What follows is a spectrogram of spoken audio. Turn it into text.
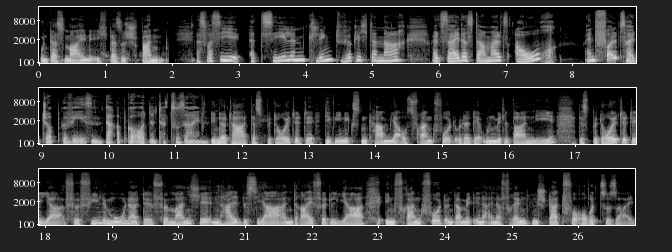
Und das meine ich, das ist spannend. Das, was Sie erzählen, klingt wirklich danach, als sei das damals auch ein Vollzeitjob gewesen, da Abgeordneter zu sein. In der Tat, das bedeutete, die wenigsten kamen ja aus Frankfurt oder der unmittelbaren Nähe. Das bedeutete ja für viele Monate, für manche ein halbes Jahr, ein Dreivierteljahr in Frankfurt und damit in einer fremden Stadt vor Ort zu sein.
